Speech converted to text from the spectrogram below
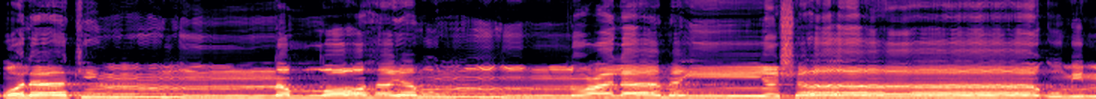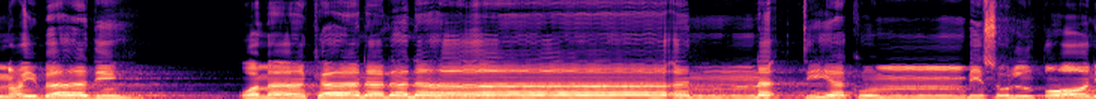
ولكن الله يمن على من يشاء من عباده. وما كان لنا ان ناتيكم بسلطان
